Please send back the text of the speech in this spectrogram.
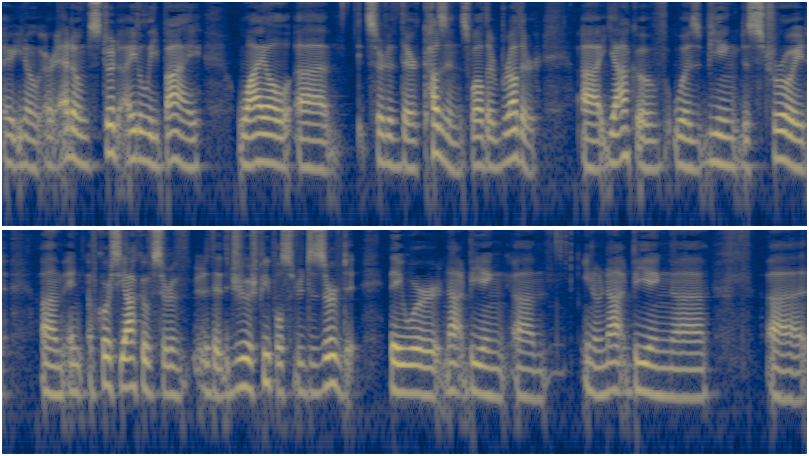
uh, you know, or Edom stood idly by while uh, sort of their cousins, while their brother uh, Yaakov was being destroyed. Um, and of course, Yaakov sort of the, the, Jewish people sort of deserved it. They were not being, um, you know, not being uh, uh,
